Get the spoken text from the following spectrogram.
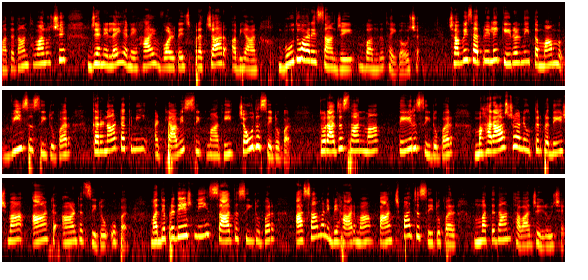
મતદાન થવાનું છે, જેને લઈ અને હાઈ વોલ્ટેજ પ્રચાર અભિયાન બુધવારે સાંજે બંધ થઈ ગયું છે. છવ્વીસ એપ્રિલે કેરળની તમામ વીસ સીટ ઉપર કર્ણાટકની અઠ્યાવીસ સીટમાંથી ચૌદ સીટ ઉપર. તો રાજસ્થાનમાં તેર સીટ ઉપર મહારાષ્ટ્ર અને ઉત્તર પ્રદેશમાં આઠ આઠ સીટો ઉપર. મધ્યપ્રદેશની સાત સીટ ઉપર, આસામ અને બિહારમાં પાંચ પાંચ સીટ ઉપર મતદાન થવા જઈ રહ્યું છે.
